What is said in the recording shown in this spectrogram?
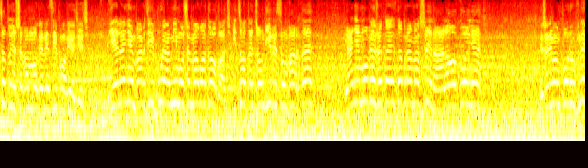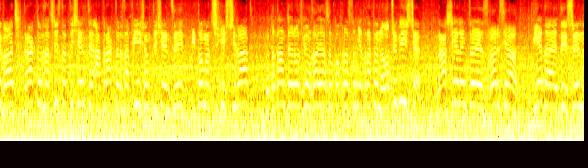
co tu jeszcze wam mogę więcej powiedzieć? Jeleniem bardziej buja, mimo że ma ładować. I co te John Deere są warte? Ja nie mówię, że to jest dobra maszyna, ale ogólnie jeżeli mam porównywać traktor za 300 tysięcy, a traktor za 50 tysięcy i to ma 30 lat, no to tamte rozwiązania są po prostu nietrafione. Oczywiście, nasz jeleń to jest wersja Bieda Edition,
